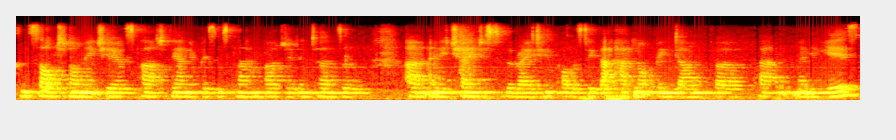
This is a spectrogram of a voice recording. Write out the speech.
consulted on each year as part of the annual business plan and budget in terms of um, any changes to the rating policy, that had not been done for um, many years.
